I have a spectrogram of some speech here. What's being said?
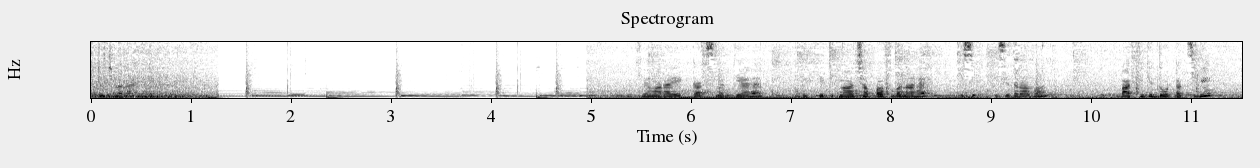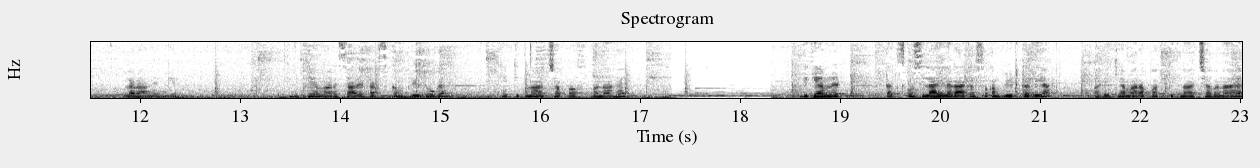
स्टिच लगाएँगे। देखिए, हमारा एक टक्स लग गया है। देखिए, कितना अच्छा पफ बना है। इसी इसी तरह हम बाकी के दो टक्स भी लगा लेंगे। देखिए, हमारे सारे टक्स कंप्लीट हो गए। देखिए, कितना अच्छा पफ बना है। देखिए, हमने टक्स को सिलाई लगा कर उसको कंप्लीट कर दिया। और देखिए हमारा पफ कितना अच्छा बना है।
